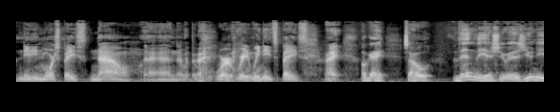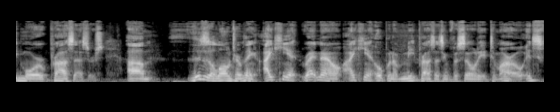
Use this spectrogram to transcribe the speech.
needing more space now, and we're we, we need space. Right. Okay. So then the issue is you need more processors. Um, this is a long term thing. I can't right now. I can't open a meat processing facility tomorrow. It's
